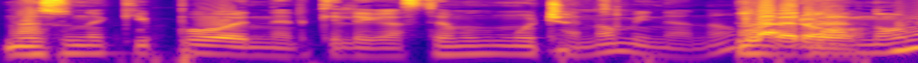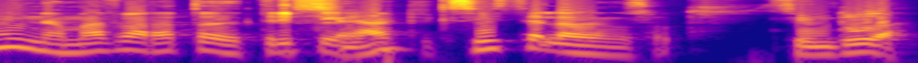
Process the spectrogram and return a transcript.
no es un equipo en el que le gastemos mucha nómina, ¿no? La, pero, la nómina más barata de triple A Sí. que existe la de nosotros, sin duda.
